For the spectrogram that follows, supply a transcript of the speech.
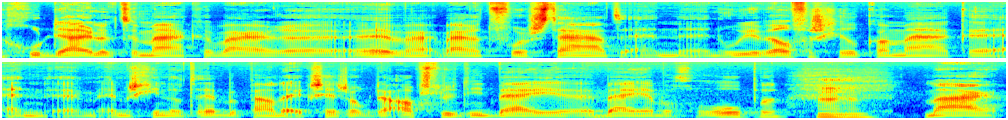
goed duidelijk te maken waar, uh, waar, waar, het voor staat en, en, hoe je wel verschil kan maken. En, en, en misschien dat hè, bepaalde excess ook daar absoluut niet bij, uh, bij hebben geholpen. Mm -hmm. Maar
